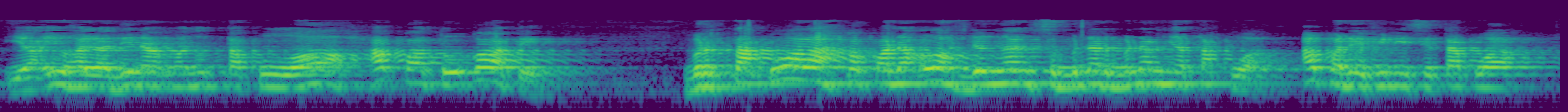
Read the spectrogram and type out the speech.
ya ayyuhalladzina amanu taqullaha haqqa tuqatih. Bertakwalah kepada Allah dengan sebenar-benarnya takwa. Apa definisi takwa?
